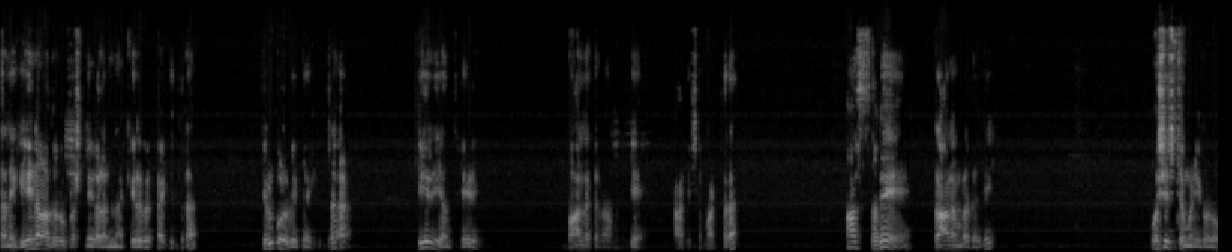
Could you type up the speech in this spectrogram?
ತನಗೇನಾದರೂ ಪ್ರಶ್ನೆಗಳನ್ನ ಕೇಳಬೇಕಾಗಿದ್ರ, ತಿಳ್ಕೊಳ್ಬೇಕಾಗಿದ್ರ, ಕೇಳಿ ಅಂತ ಹೇಳಿ ಬಾಲಕ ರಾಮನಿಗೆ ಆದೇಶ ಮಾಡ್ತಾರೆ. ಆ ಸಭೆ ಪ್ರಾರಂಭದಲ್ಲಿ ವಶಿಷ್ಠ ಮುನಿಗಳು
